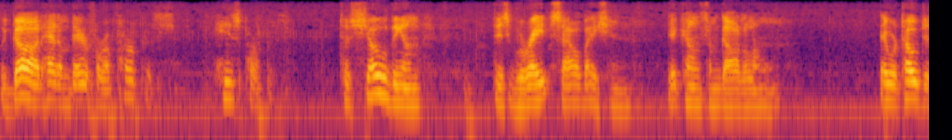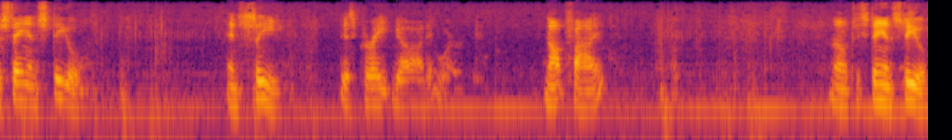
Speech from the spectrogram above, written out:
But God had them there for a purpose, His purpose, to show them this great salvation that comes from God alone. They were told to stand still and see this great God at work. Not fight, no, to stand still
